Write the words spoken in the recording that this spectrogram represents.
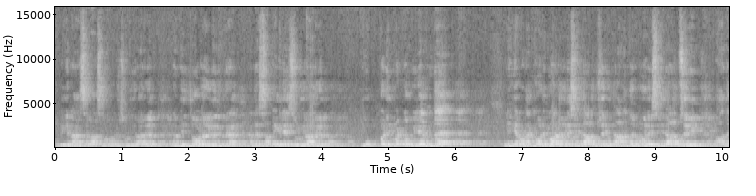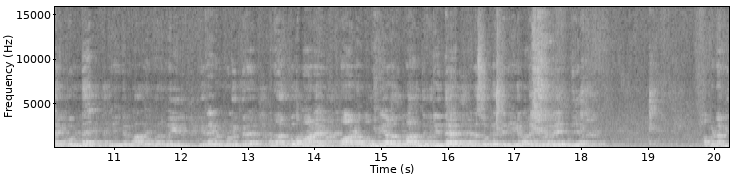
நபிகளார் சலாசம் அவர்கள் சொல்கிறார்கள் நபி தோழர்கள் இருக்கிற அந்த சபையிலே சொல்கிறார்கள் எப்படிப்பட்ட உயர்ந்த நீங்கள் வணக்க வழிபாடுகளை செய்தாலும் சரி தான தர்மங்களை செய்தாலும் சரி அதை கொண்டு நீங்கள் நாளை வறுமையில் இறைவன் கொடுக்கிற அந்த அற்புதமான வானம் பூமி அளவு பறந்து விரிந்த அந்த சொர்க்கத்தை நீங்கள் அடைந்துவிடவே முடியாது. அப்ப நபி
